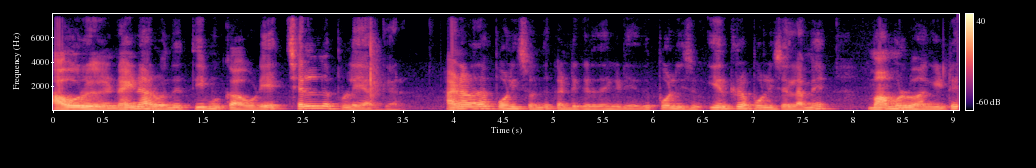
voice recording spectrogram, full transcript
அவர் நைனார் வந்து திமுகவுடைய செல்ல பிள்ளையாக இருக்கார். அதனால தான் போலீஸ் வந்து கண்டுக்கிறதே கிடையாது. போலீஸ் இருக்கிற போலீஸ் எல்லாமே மாமூல் வாங்கிட்டு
